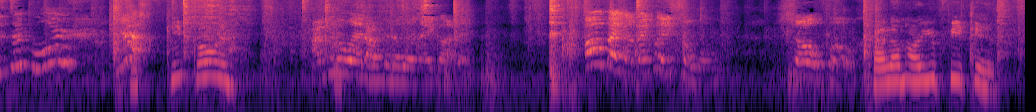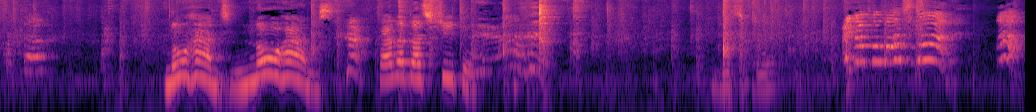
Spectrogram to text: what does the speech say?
Is there more? Yeah. just keep going. I'm gonna win. I'm gonna win. I got it. Oh my god, my plate's so low. So full. Kylan, are you peeking? No hands, no hands. Kylan, that's cheating. This boy. I got the last one. Ah,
